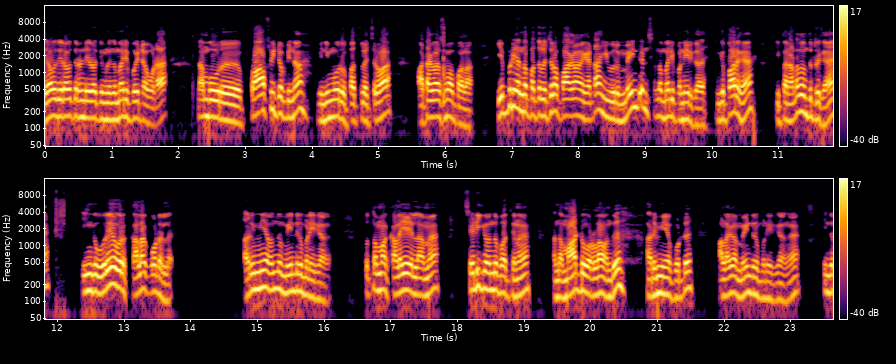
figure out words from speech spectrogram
இருபது இருபத்தி ரெண்டு இருபத்தி மூணு இந்த மாதிரி போயிட்டா கூட நம்ம ஒரு ப்ராஃபிட் அப்படின்னா மினிமம் ஒரு பத்து லட்ச ரூபா அட்டகாசமாக பார்க்கலாம். எப்படி அந்த பத்து லட்ச ரூபா பார்க்கலாம்னு கேட்டால் இவர் மெயின்டெனன்ஸ் அந்த மாதிரி பண்ணியிருக்காரு. இங்கே பாருங்கள் இப்போ நடந்து வந்துட்டுருக்கேன் இங்கே ஒரே ஒரு களை கூட இல்லை. அருமையாக வந்து மெயின்டைன் பண்ணியிருக்காங்க சுத்தமாக களையே இல்லாமல் செடிக்கு வந்து பார்த்தீங்கன்னா அந்த மாட்டு உரம்லாம் வந்து அருமையாக போட்டு அழகாக மெயின்டைன் பண்ணியிருக்காங்க இந்த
